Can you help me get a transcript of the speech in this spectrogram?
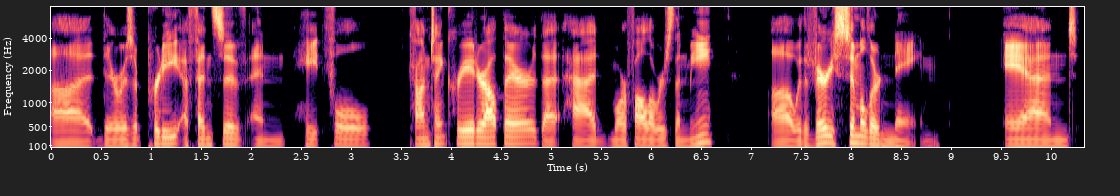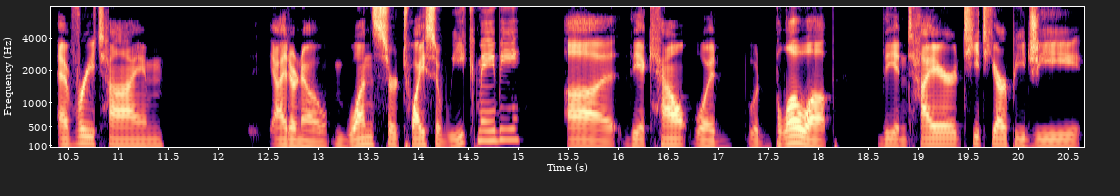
Uh, there was a pretty offensive and hateful content creator out there that had more followers than me uh, with a very similar name. And every time, I don't know, once or twice a week, maybe, uh, the account would would blow up the entire TTRPG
